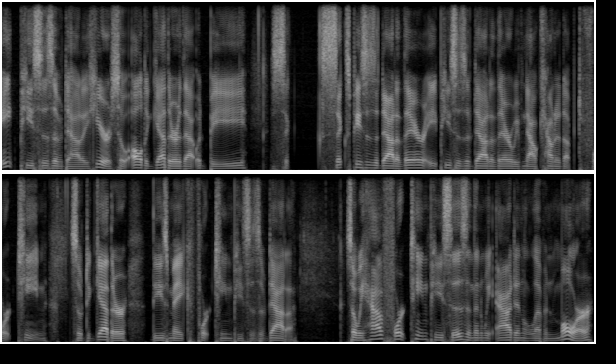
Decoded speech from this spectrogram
eight pieces of data here. So altogether, that would be six, six pieces of data there, eight pieces of data there. We've now counted up to 14. So together, these make 14 pieces of data. So we have 14 pieces, and then we add in 11 more,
